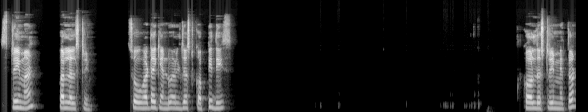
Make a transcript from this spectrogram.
stream and parallel stream. So what i can do i'll just copy this call the stream method.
